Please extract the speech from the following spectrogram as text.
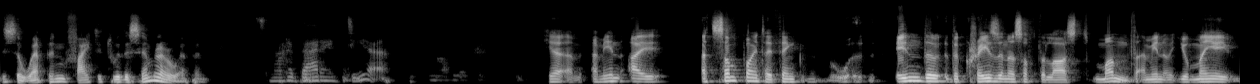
this is a weapon, fight it with a similar weapon It's not a bad idea. Yeah, um, I mean, I at some point I think in the the craziness of the last month. I mean, you may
